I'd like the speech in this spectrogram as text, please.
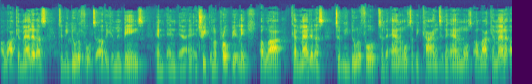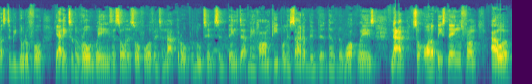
Allah commanded us to be dutiful to other human beings and, and, uh, and treat them appropriately. Allah commanded us to be dutiful to the animals, to be kind to the animals. Allah commanded us to be dutiful, yani to the roadways and so on and so forth, and to not throw pollutants and things that may harm people inside of the, the, the, the walkways. Now, so all of these things from our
